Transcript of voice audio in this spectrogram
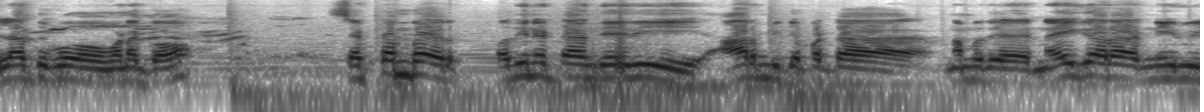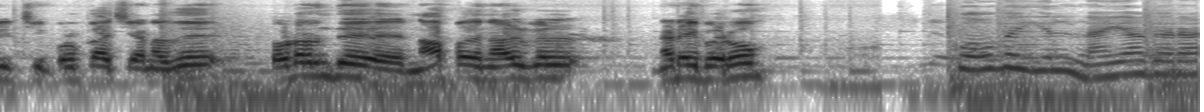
எல்லாத்துக்கும் வணக்கம். செப்டம்பர் பதினெட்டாம் தேதி ஆரம்பிக்கப்பட்ட நமது நைகாரா நீர்வீழ்ச்சி பொருட்காட்சியானது தொடர்ந்து நாற்பது நாள்கள் நடைபெறும். கோவையில் நயாகரா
